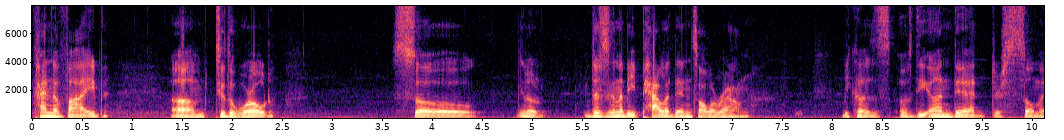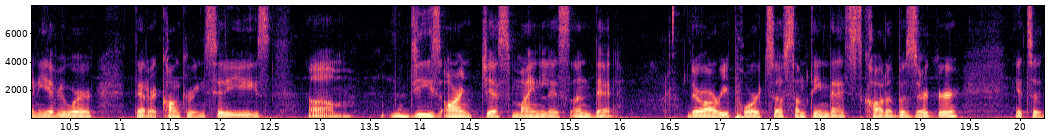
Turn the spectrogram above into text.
kind of vibe um, to the world. So, you know, there's to be paladins all around because of the undead. There's so many everywhere that are conquering cities. Um, these aren't just mindless undead. There are reports of something that's called a berserker. It's a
